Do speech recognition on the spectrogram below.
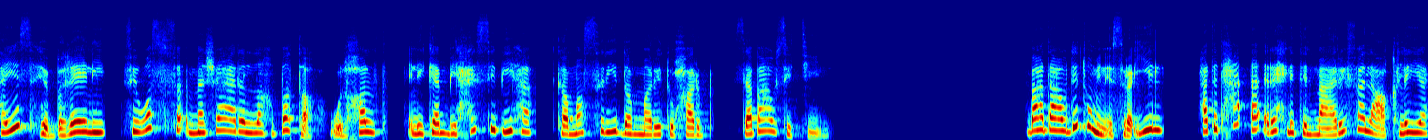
هيسهب غالي في وصف مشاعر اللخبطة والخلط اللي كان بيحس بيها كمصري دمرته حرب 67 بعد عودته من إسرائيل هتتحقق رحلة المعرفة العقلية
